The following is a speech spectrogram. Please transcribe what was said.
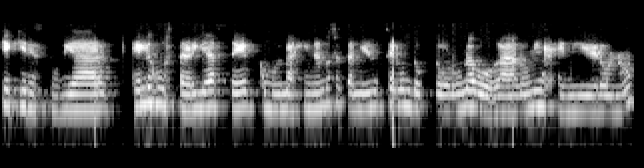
qué quiere estudiar, qué le gustaría ser, como imaginándose también ser un doctor, un abogado, un ingeniero, ¿no?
